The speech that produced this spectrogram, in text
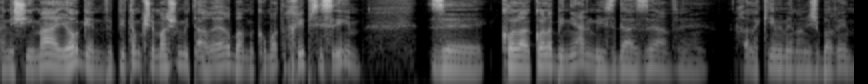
הנשימה היא עוגן, ופתאום כשמשהו מתערער במקומות הכי בסיסיים, זה כל, ה, כל הבניין מזדעזע וחלקים ממנו נשברים.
